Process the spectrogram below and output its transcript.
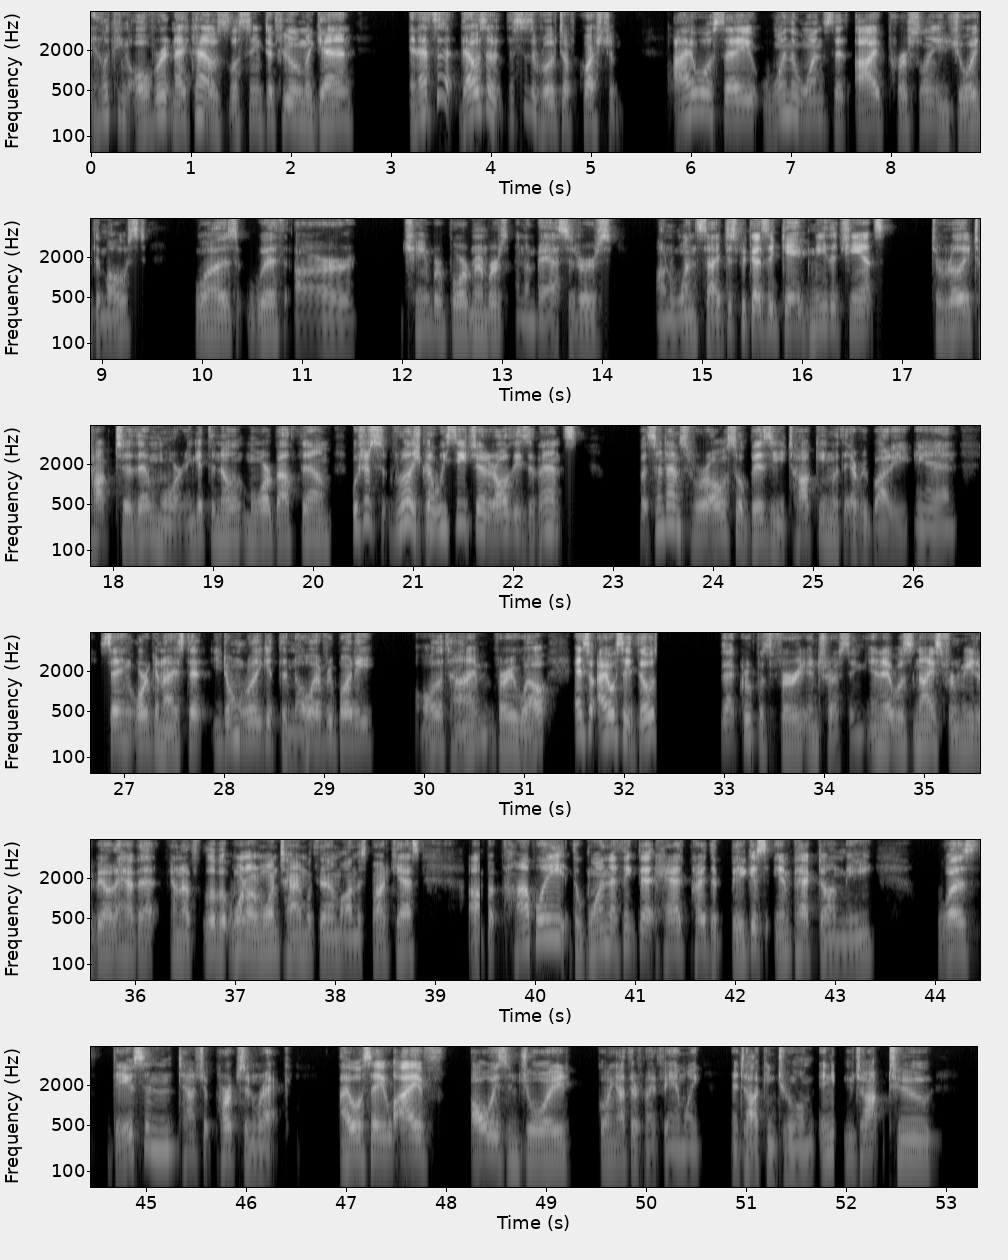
And looking over it, and I kind of was listening to a few of them again. And that's it. That was a this is a really tough question. I will say one of the ones that I personally enjoyed the most was with our chamber board members and ambassadors on one side, just because it gave me the chance to really talk to them more and get to know more about them, which is really good. We see each other at all these events, but sometimes we're also busy talking with everybody and staying organized that you don't really get to know everybody all the time very well. And so I would say those that group was very interesting, and it was nice for me to be able to have that kind of a little bit one-on-one time with them on this podcast. Uh, but probably the one I think that had probably the biggest impact on me was Davison Township Parks and Rec. I will say I've always enjoyed going out there with my family and talking to them. And you talk to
